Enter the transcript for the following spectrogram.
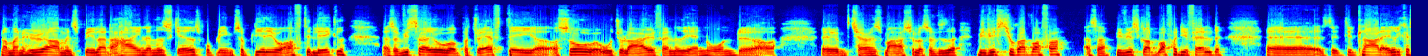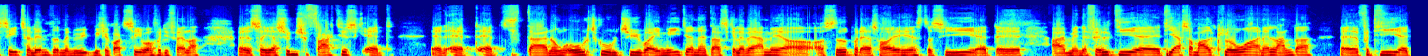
når man hører om en spiller, der har en eller anden skadesproblem, så bliver det jo ofte lækket. Altså, vi sad jo på draft day og, og så Ojolari falde ned i anden runde, og øh, Terrence Marshall og så videre. Vi vidste jo godt, hvorfor. Altså, vi vidste godt, hvorfor de faldt. Øh, det, det er klart, at alle kan se talentet, men vi, vi kan godt se, hvorfor de falder. Øh, så jeg synes jo faktisk, at at, at, at der er nogle old school typer i medierne, der skal lade være med at, at sidde på deres høje hest og sige, at øh, ej, men NFL, de, øh, de er så meget klogere end alle andre, øh, fordi at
